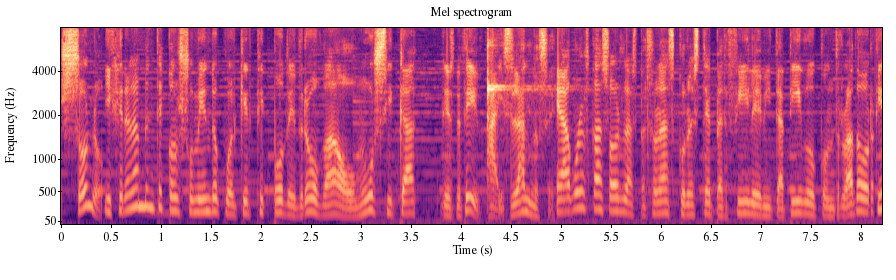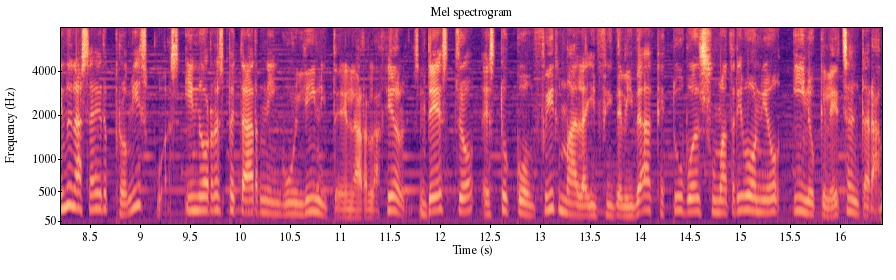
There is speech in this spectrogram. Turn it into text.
solo y generalmente consumiendo cualquier tipo de droga o música, es decir, aislándose. En algunos casos, las personas con este perfil evitativo controlador tienden a ser promiscuas y no respetar ningún límite en las relaciones. De hecho, esto confirma la infidelidad que tuvo en su matrimonio y lo que le echa en cara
